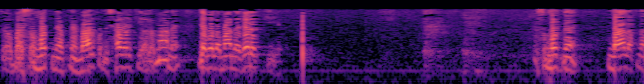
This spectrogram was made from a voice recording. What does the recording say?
تو بس امت نے اپنے مال کو نشاور کیا علماء نے جب علماء نے غیرت کی ہے۔ اس امت نے مال اپنا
